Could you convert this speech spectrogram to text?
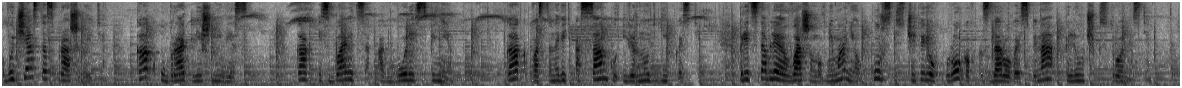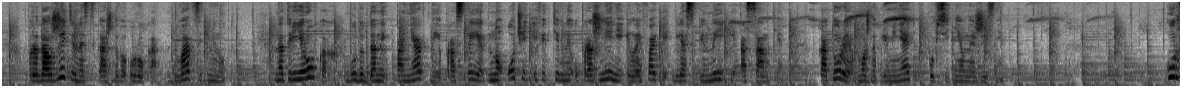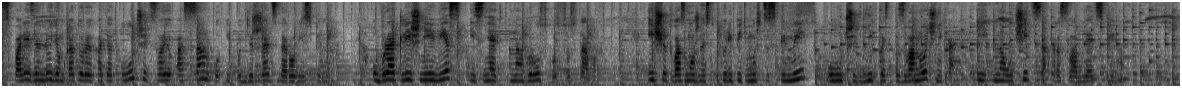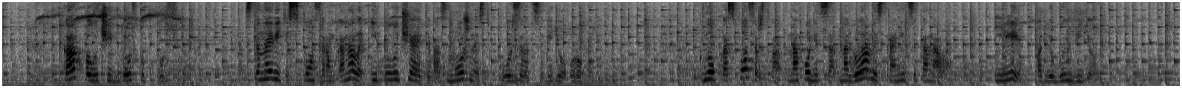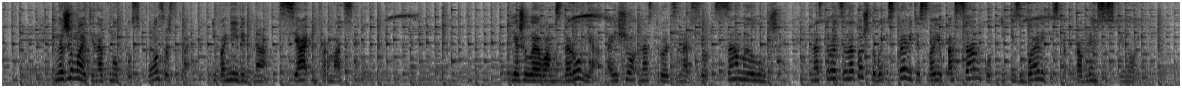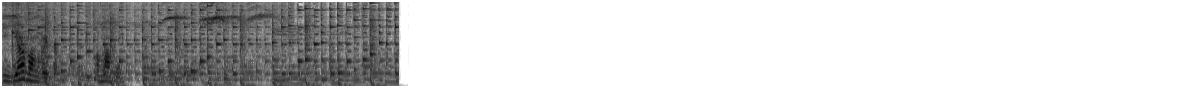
Вы часто спрашиваете, как убрать лишний вес, как избавиться от боли в спине, как восстановить осанку и вернуть гибкость. Представляю вашему вниманию курс из четырех уроков «Здоровая спина. Ключ к стройности». Продолжительность каждого урока 20 минут. На тренировках будут даны понятные, простые, но очень эффективные упражнения и лайфхаки для спины и осанки, которые можно применять в повседневной жизни. Курс полезен людям, которые хотят улучшить свою осанку и поддержать здоровье спины, убрать лишний вес и снять нагрузку с суставов ищут возможность укрепить мышцы спины, улучшить гибкость позвоночника и научиться расслаблять спину. Как получить доступ к курсу? Становитесь спонсором канала и получайте возможность пользоваться видеоуроками. Кнопка спонсорства находится на главной странице канала или под любым видео. Нажимайте на кнопку спонсорства и по ней видна вся информация. Я желаю вам здоровья, а еще настроиться на все самое лучшее. Настроиться на то, что вы исправите свою осанку и избавитесь от проблем со спиной. И я вам в этом помогу.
